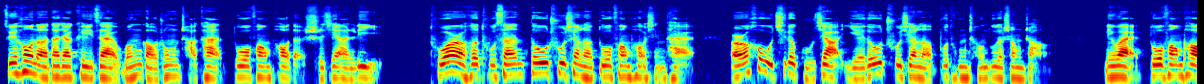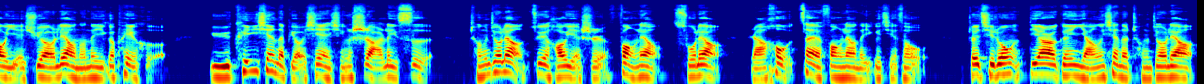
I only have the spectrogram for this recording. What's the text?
最后呢，大家可以在文稿中查看多方炮的实际案例，图二和图三都出现了多方炮形态，而后期的股价也都出现了不同程度的上涨。另外，多方炮也需要量能的一个配合，与 K 线的表现形式啊类似，成交量最好也是放量、缩量，然后再放量的一个节奏。这其中，第二根阳线的成交量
